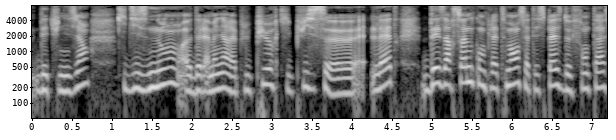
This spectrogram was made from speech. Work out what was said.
des Tunisiens qui disent non de la manière la plus pure qui puisse l'être, désarçonnent complètement cette espèce de fantasme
